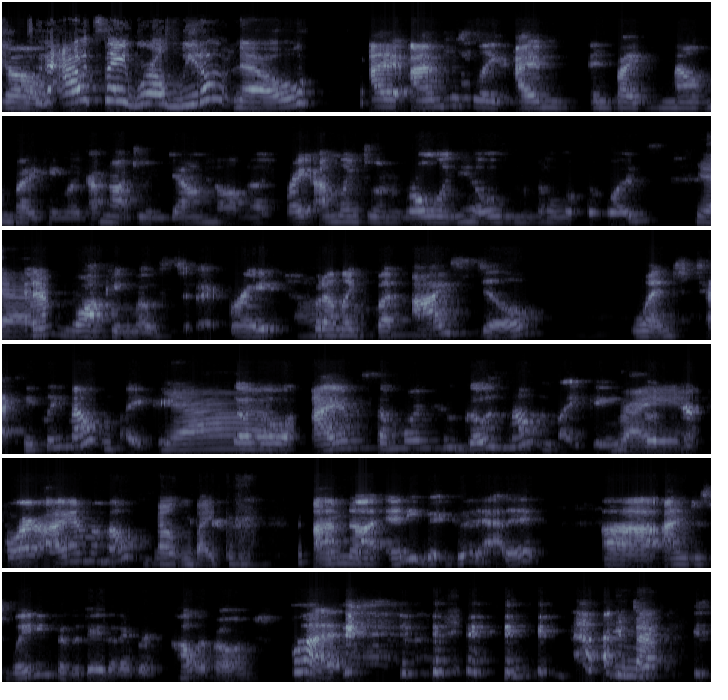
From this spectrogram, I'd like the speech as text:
No, To the outside world, we don't know. I I'm just like I'm in bike mountain biking. Like I'm not doing downhill. I'm like right. I'm like doing rolling hills in the middle of the woods, Yeah. and I'm walking most of it, right? But I'm like, but I still went technically mountain biking. Yeah. So I am someone who goes mountain biking. So Right. therefore, I am a mountain. mountain biker. I'm not any bit good at it. Uh, I'm just waiting for the day that I break a collarbone. But I'm might- definitely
